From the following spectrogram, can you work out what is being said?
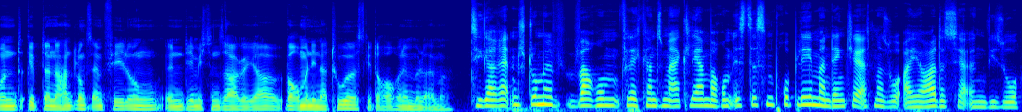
Und gebe dann eine Handlungsempfehlung, indem ich dann sage, ja, warum in die Natur, es geht doch auch in den Mülleimer. Zigarettenstummel, warum, vielleicht kannst du mal erklären, warum ist das ein Problem? Man denkt ja erstmal so, ah ja, das ist ja irgendwie so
